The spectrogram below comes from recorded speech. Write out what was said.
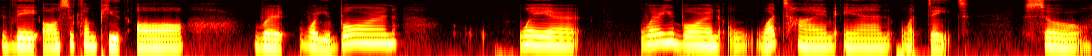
they also compute all where were you born where where you born, what time, and what date. So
